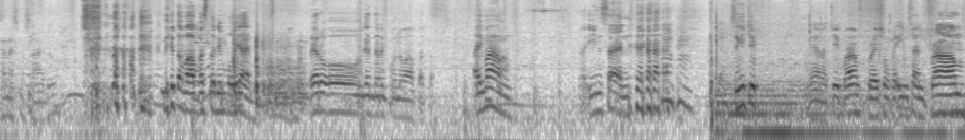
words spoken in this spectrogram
Anas masado. Dito babastunin po yan. Pero oh, ganda rin po lumapat. Oh. Ay ma'am. Kainsan. Sige Chip. Ayan na Chip ha. Presyong kainsan from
